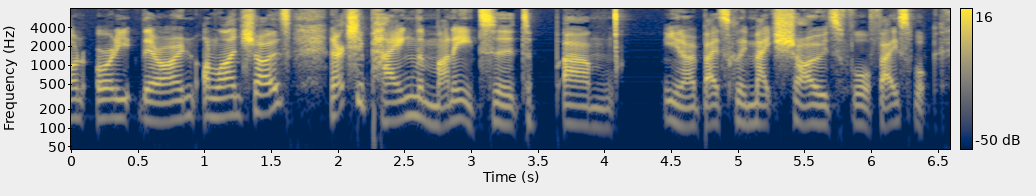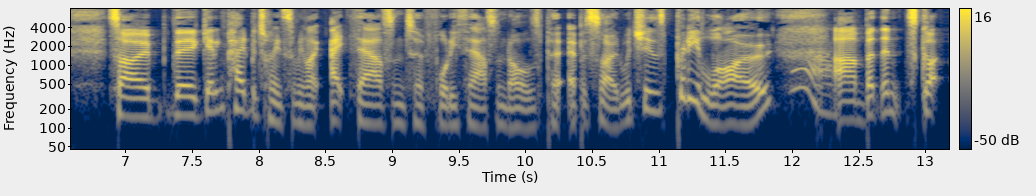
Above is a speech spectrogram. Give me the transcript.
on already their own online shows. They're actually paying them money to to um, you know basically make shows for Facebook. So they're getting paid between something like eight thousand to forty thousand dollars per episode, which is pretty low. Um, but then it's got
